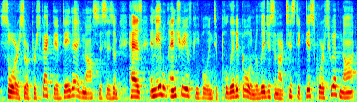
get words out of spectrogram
source, or perspective, data agnosticism has enabled entry of people into political and religious and artistic discourse who have not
